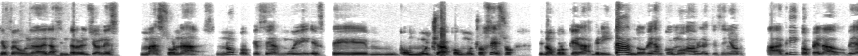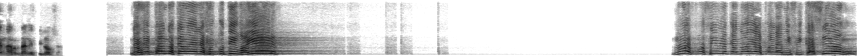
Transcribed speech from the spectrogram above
que fue una de las intervenciones más sonadas, no porque sean muy, este, con mucha, con mucho seso, sino porque era gritando. Vean cómo habla este señor a grito pelado. Vean a Hernán Espinosa. ¿Desde cuándo estaba en el Ejecutivo? ¿Ayer? No es posible que no haya planificación.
